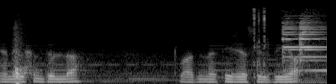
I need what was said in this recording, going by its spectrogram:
يعني الحمد لله طلعت النتيجة سلبية.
